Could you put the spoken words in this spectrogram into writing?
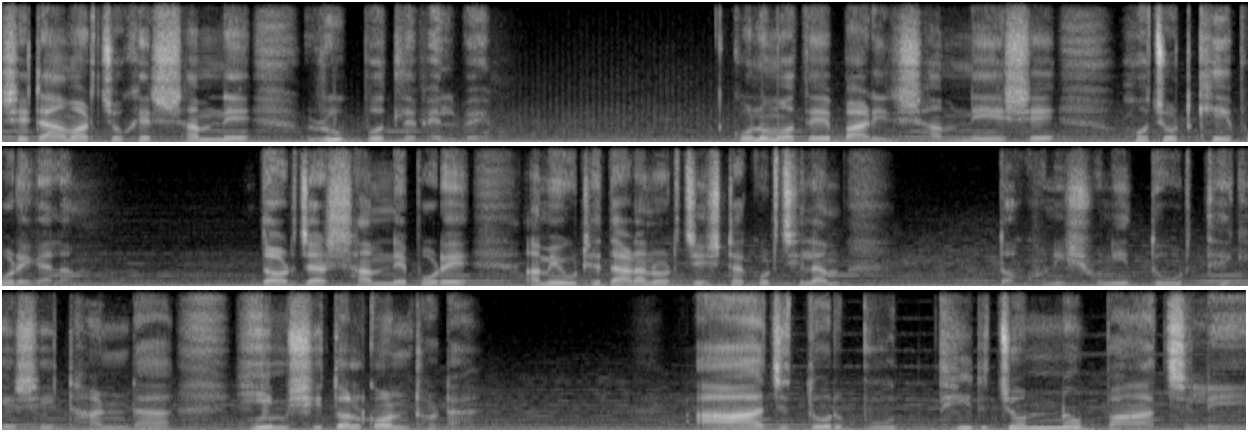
সেটা আমার চোখের সামনে রূপ বদলে ফেলবে। কোনো মতে বাড়ির সামনে এসে হোঁচট খেয়ে পড়ে গেলাম। দরজার সামনে পড়ে আমি উঠে দাঁড়ানোর চেষ্টা করছিলাম, তখনই শুনি দূর থেকে সেই ঠান্ডা হিম শীতল কণ্ঠটা। আজ তোর বুদ্ধির জন্য বাঁচলি।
